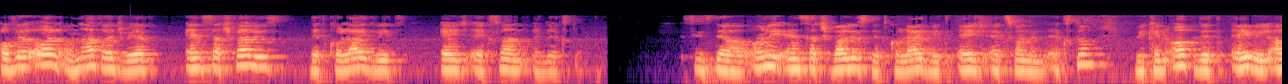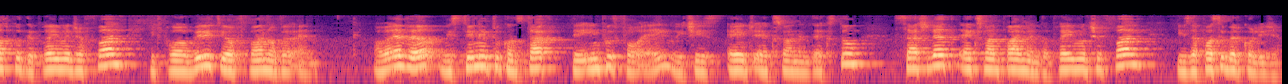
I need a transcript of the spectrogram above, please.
Overall, on average, we have n such values that collide with age x1 and x2. Since there are only n such values that collide with age x1 and x2, we can hope that A will output the preimage of y with probability of 1 over n. However, we still need to construct the input for A, which is age x1 and x2, such that x1 prime and the preimage of y is a possible collision.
